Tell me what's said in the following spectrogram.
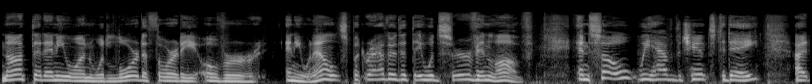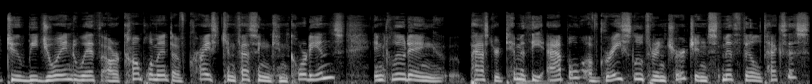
Not that anyone would lord authority over anyone else, but rather that they would serve in love. And so we have the chance today uh, to be joined with our complement of Christ confessing Concordians, including Pastor Timothy Appel of Grace Lutheran Church in Smithville, Texas,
